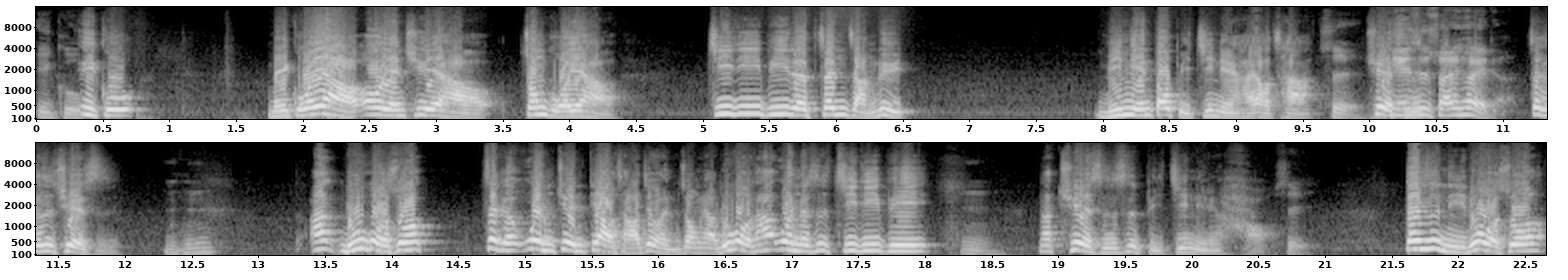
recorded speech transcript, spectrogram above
预估预估，美国也好，欧元区也好，中国也好，GDP 的增长率明年都比今年还要差，是，确实是衰退的，这个是确实，嗯哼，啊，如果说这个问卷调查就很重要，如果他问的是 GDP，嗯，那确实是比今年好，是。但是你如果说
